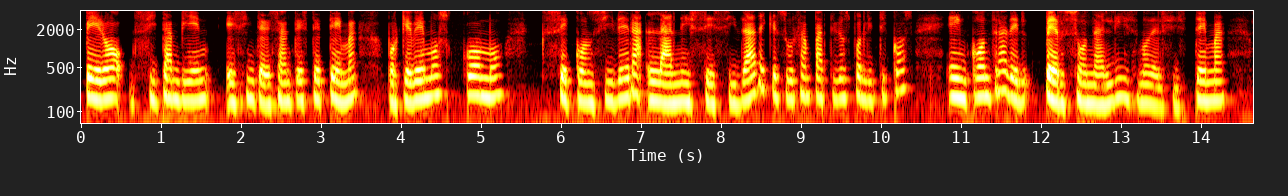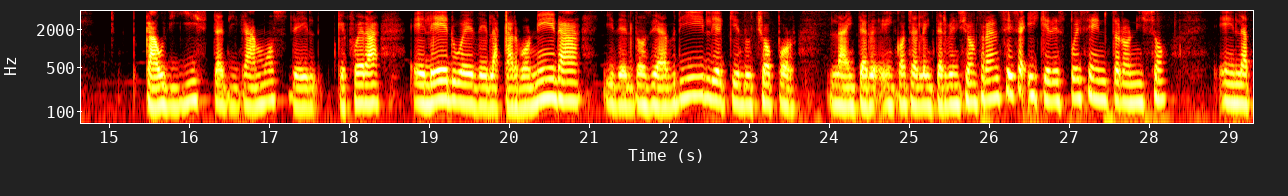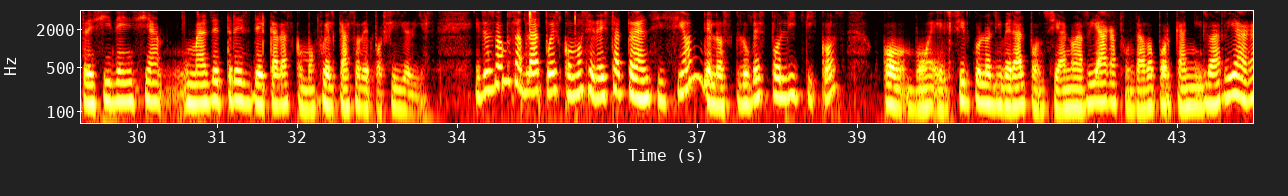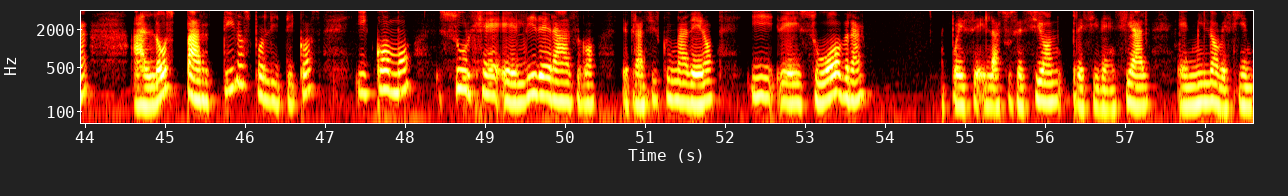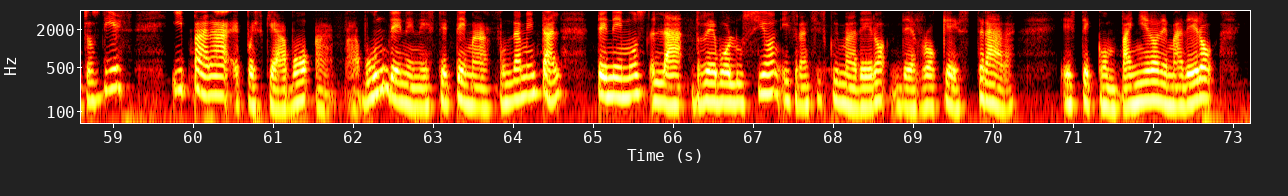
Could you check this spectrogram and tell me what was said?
pero sí también es interesante este tema porque vemos cómo se considera la necesidad de que surjan partidos políticos en contra del personalismo del sistema caudillista, digamos, del que fuera el héroe de la carbonera y del 2 de abril y el quien luchó por la en contra de la intervención francesa y que después se entronizó en la presidencia más de tres décadas, como fue el caso de Porfirio Díaz. Entonces vamos a hablar pues cómo se da esta transición de los clubes políticos como el Círculo Liberal Ponciano Arriaga, fundado por Camilo Arriaga, a los partidos políticos y cómo surge el liderazgo de Francisco y Madero y de su obra, pues eh, la sucesión presidencial en 1910. Y para eh, pues que abunden en este tema fundamental, tenemos la Revolución y Francisco y Madero de Roque Estrada, este compañero de Madero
